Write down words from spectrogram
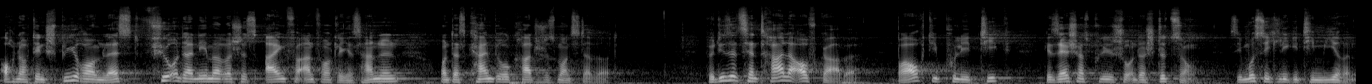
auch noch den Spielraum lässt für unternehmerisches, eigenverantwortliches Handeln und das kein bürokratisches Monster wird. Für diese zentrale Aufgabe braucht die Politik gesellschaftspolitische Unterstützung. Sie muss sich legitimieren.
